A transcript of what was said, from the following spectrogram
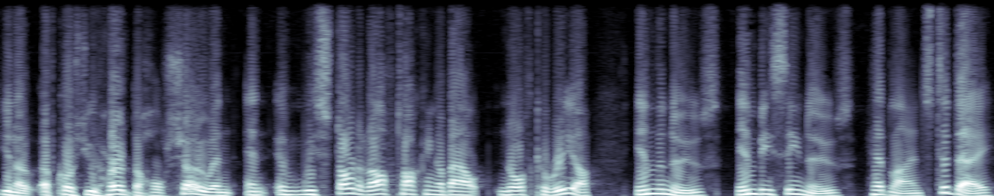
you know, of course, you heard the whole show. And, and, and we started off talking about North Korea in the news, NBC News headlines today.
